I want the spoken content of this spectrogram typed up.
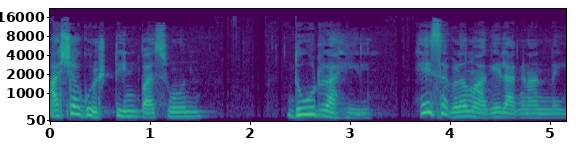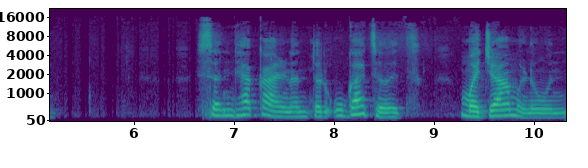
अशा गोष्टींपासून दूर राहील. हे सगळं मागे लागणार नाही. संध्याकाळनंतर उगाच मजा म्हणून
